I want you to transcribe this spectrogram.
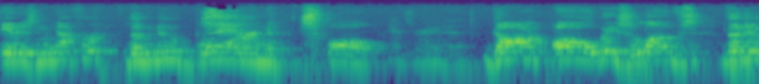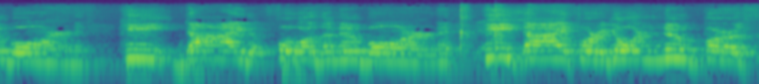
It is never the newborn's fault. Right. God always loves the newborn. He died for the newborn. He died for your new birth.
